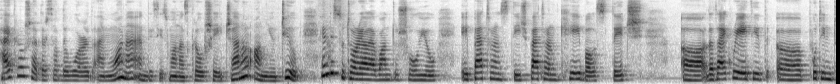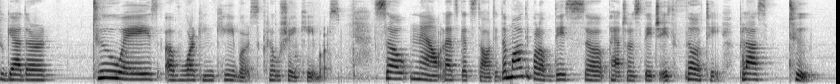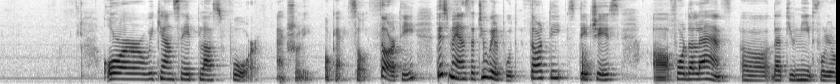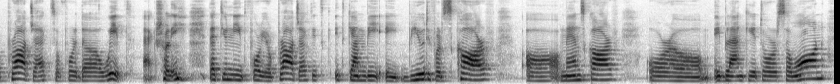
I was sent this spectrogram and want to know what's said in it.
Hi crocheters of the world, I'm Oana and this is Oana's crochet channel on YouTube. In this tutorial I want to show you a pattern stitch, pattern cable stitch uh, that I created uh, putting together two ways of working cables, crochet cables. So now let's get started. The multiple of this uh, pattern stitch is 30 plus 2 or we can say plus 4 actually. Okay, so 30. This means that you will put 30 stitches uh, for the length uh, that you need for your project, so for the width actually that you need for your project. It, it can be a beautiful scarf, uh, men's scarf, or uh, a blanket or so on,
